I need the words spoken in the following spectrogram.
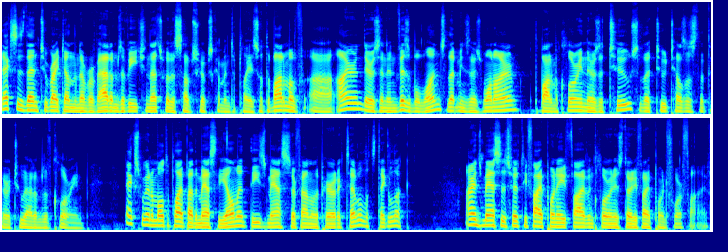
Next is then to write down the number of atoms of each, and that's where the subscripts come into play. So at the bottom of uh, iron, there's an invisible one, so that means there's one iron. At the bottom of chlorine, there's a 2, so that 2 tells us that there are two atoms of chlorine. Next, we're going to multiply by the mass of the element. These masses are found on the periodic table. Let's take a look. Iron's mass is 55.85 and chlorine is 35.45,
